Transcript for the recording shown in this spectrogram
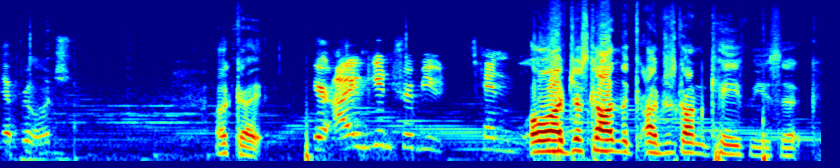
Yeah, pretty much. Okay. Here, I contribute 10 wood. Oh, I've just gotten the. I've just gotten cave music.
